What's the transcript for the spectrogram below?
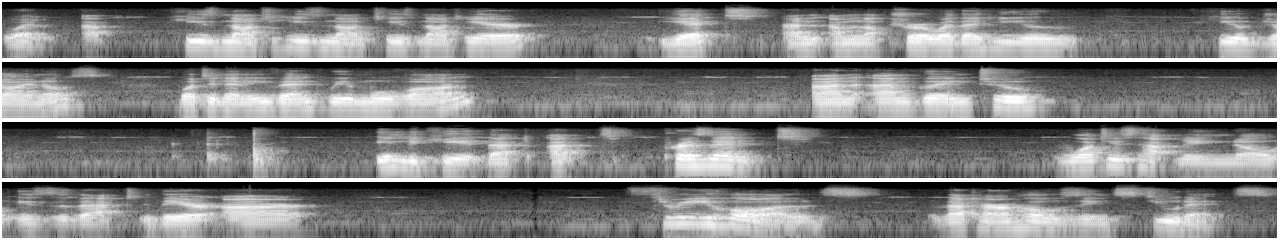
well, uh, he's not, he's not, he's not here yet, and I'm not sure whether he'll he'll join us. But in any event, we'll move on and I'm going to indicate that at present, what is happening now is that there are three halls that are housing students.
